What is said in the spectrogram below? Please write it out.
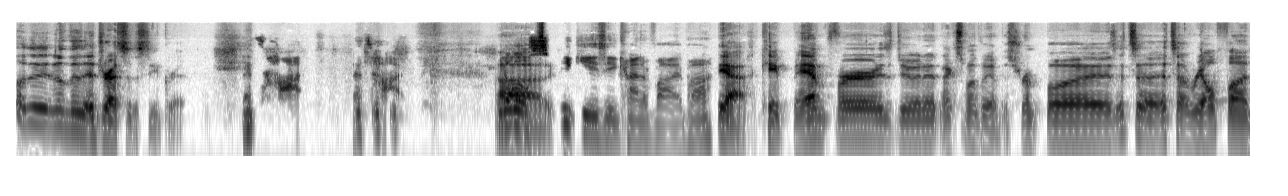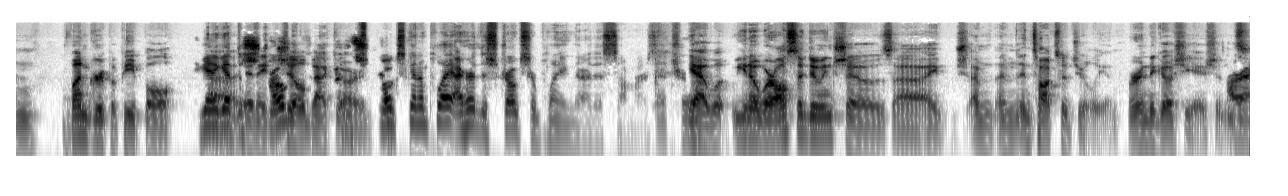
Oh, the, the address is a secret. That's hot. That's hot. Like a little Uh, speakeasy kind of vibe, huh? Yeah, Cape Bamford is doing it. Next month we have the Shrimp Boys. It's a it's a real fun fun group of people. You gonna get uh, the in strokes? a chill Are the backyard. Strokes gonna play? I heard the Strokes are playing there this summer. Is that true? Yeah, well, you know, we're also doing shows. Uh, I I'm, I'm in talks with Julian. We're in negotiations. All right.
